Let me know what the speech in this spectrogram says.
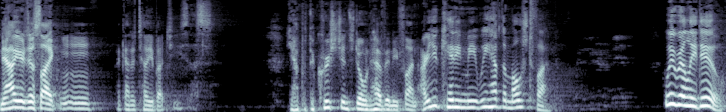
Now you're just like, I got to tell you about Jesus. Yeah, but the Christians don't have any fun. Are you kidding me? We have the most fun. We really do.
